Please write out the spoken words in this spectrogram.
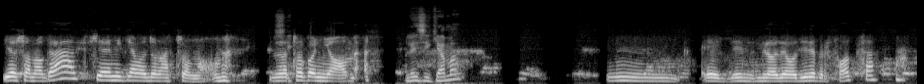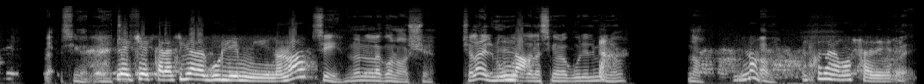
Io sono Grazia e mi chiamo di un altro nome, di un altro cognome. Lei si chiama? Mm, e, e me lo devo dire per forza? Beh, signora. eh, Lei cerca la signora Guglielmino, no? Sì, non la conosce. Ce l'ha il numero No. della signora Guglielmino? No. No, Vabbè. come la posso avere?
